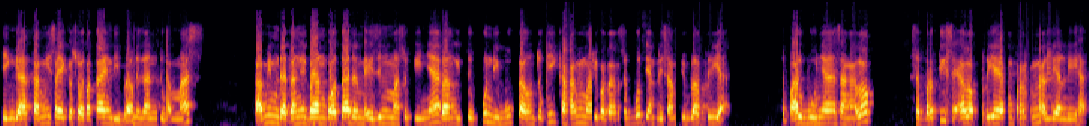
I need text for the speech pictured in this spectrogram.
hingga kami saya ke suatu kota yang dibangun dengan tubuh emas. Kami mendatangi bank kota dan izin memasukinya. Bank itu pun dibuka untuk kami masuk kota tersebut yang di samping belah pria. Tepat tubuhnya sangat elok, seperti seelok pria yang pernah kalian lihat.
